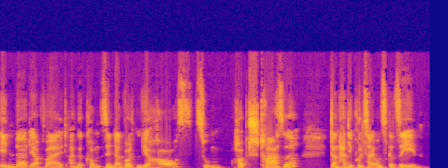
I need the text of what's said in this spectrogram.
Ende der Wald angekommen sind, dann wollten wir raus zum Hauptstraße. Dann hat die Polizei uns gesehen.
